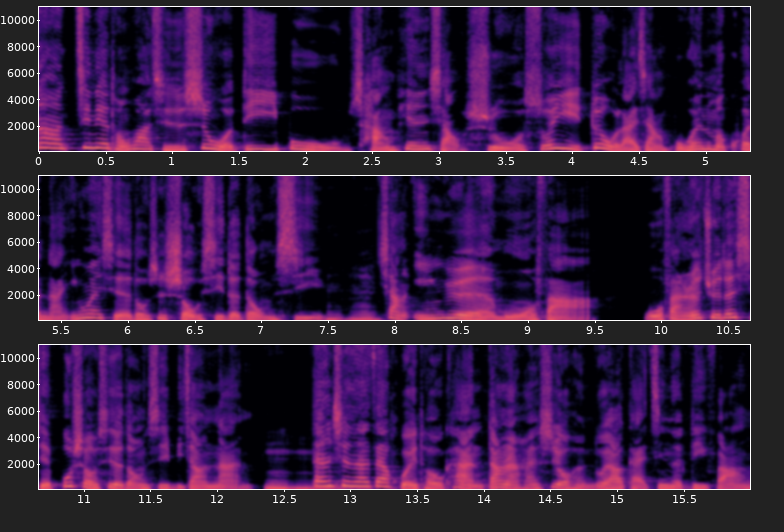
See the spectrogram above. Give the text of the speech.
那《禁猎童话》其实是我第一部长篇小说，所以对我来讲不会那么困难，因为写的都是熟悉的东西，嗯哼，像音乐、魔法，我反而觉得写不熟悉的东西比较难。嗯嗯。但现在再回头看，当然还是有很多要改进的地方，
